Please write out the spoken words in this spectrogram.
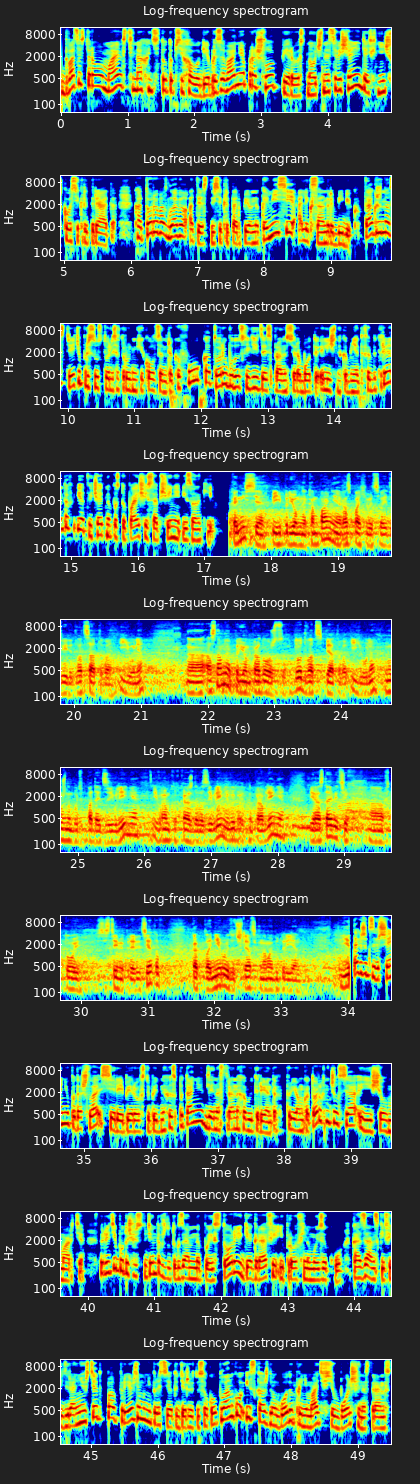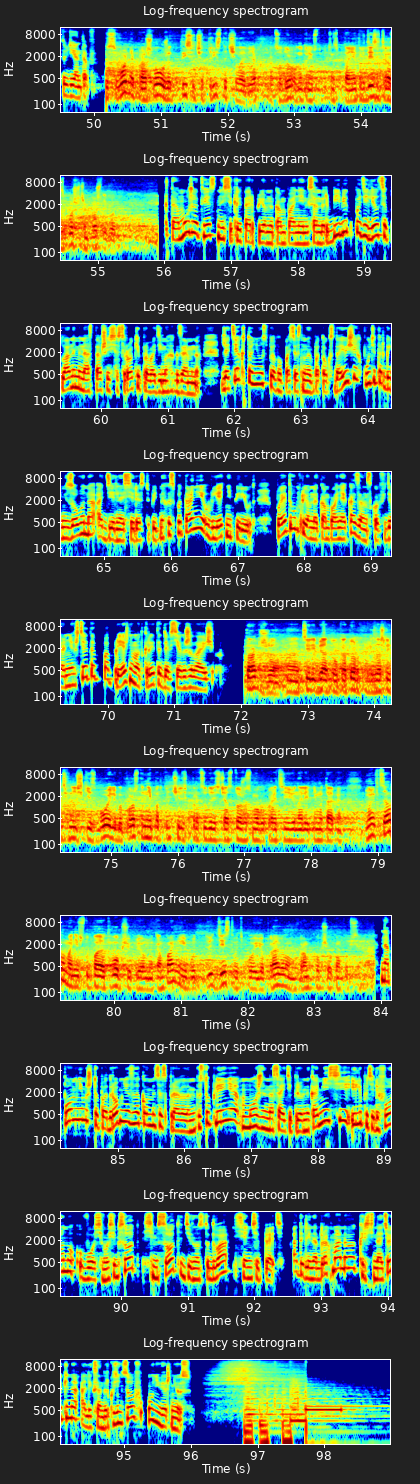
22 мая в стенах Института психологии и образования прошло первое установочное совещание для технического секретариата, которое возглавил ответственный секретарь приемной комиссии Александр Бибик. Также на встрече присутствовали сотрудники колл-центра КФУ, которые будут следить за исправностью работы личных кабинетов абитуриентов и отвечать на поступающие сообщения и звонки. Комиссия и приемная компания распахивает свои двери 20 июня. А, основной прием продолжится до 25 июля. Нужно будет подать заявление и в рамках каждого заявления выбрать направление и расставить их а, в той системе приоритетов, как планирует зачисляться к нам абитуриент. Также к завершению подошла серия первых вступительных испытаний для иностранных абитуриентов, прием которых начался еще в марте. Впереди будущих студентов ждут экзамены по истории, географии и профильному языку. Казанский федеральный университет по-прежнему не перестает удерживать высокую планку и с каждым годом принимать все больше иностранных студентов. Сегодня прошло уже 1300 человек процедуру внутренних вступительных испытаний. Это в 10 раз больше, чем прошлый год тому же ответственный секретарь приемной компании Александр Бибик поделился планами на оставшиеся сроки проводимых экзаменов. Для тех, кто не успел попасть в основной поток сдающих, будет организована отдельная серия вступительных испытаний в летний период. Поэтому приемная компания Казанского федерального университета по-прежнему открыта для всех желающих. Также э, те ребята, у которых произошли технические сбои, либо просто не подключились к процедуре, сейчас тоже смогут пройти ее на летнем этапе. Ну и в целом они вступают в общую приемную кампанию и будут действовать по ее правилам в рамках общего конкурса. Напомним, что подробнее знакомиться с правилами поступления можно на сайте приемной комиссии или по телефону 8 800 792 75. Аделина Абдрахманова, Кристина Отекина, Александр Кузнецов, Univer News. Thank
